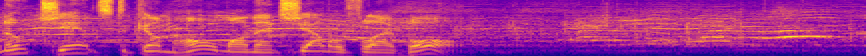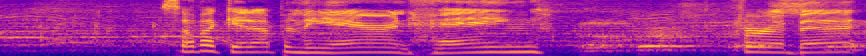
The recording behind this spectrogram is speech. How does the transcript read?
no chance to come home on that shallow fly ball. So if I get up in the air and hang for a bit.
